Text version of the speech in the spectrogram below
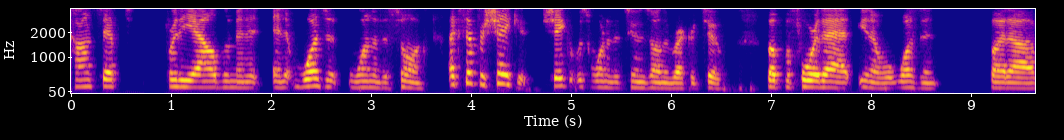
concept for the album and it and it wasn't one of the songs except for Shake It. Shake It was one of the tunes on the record too. But before that, you know, it wasn't. But uh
